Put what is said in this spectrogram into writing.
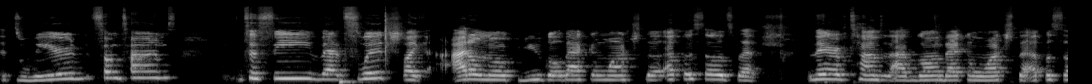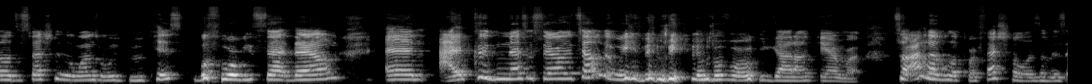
it's weird sometimes to see that switch. Like I don't know if you go back and watch the episodes, but there are times that I've gone back and watched the episodes, especially the ones where we've been pissed before we sat down, and I couldn't necessarily tell that we've been beefing before we got on camera. So our level of professionalism is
